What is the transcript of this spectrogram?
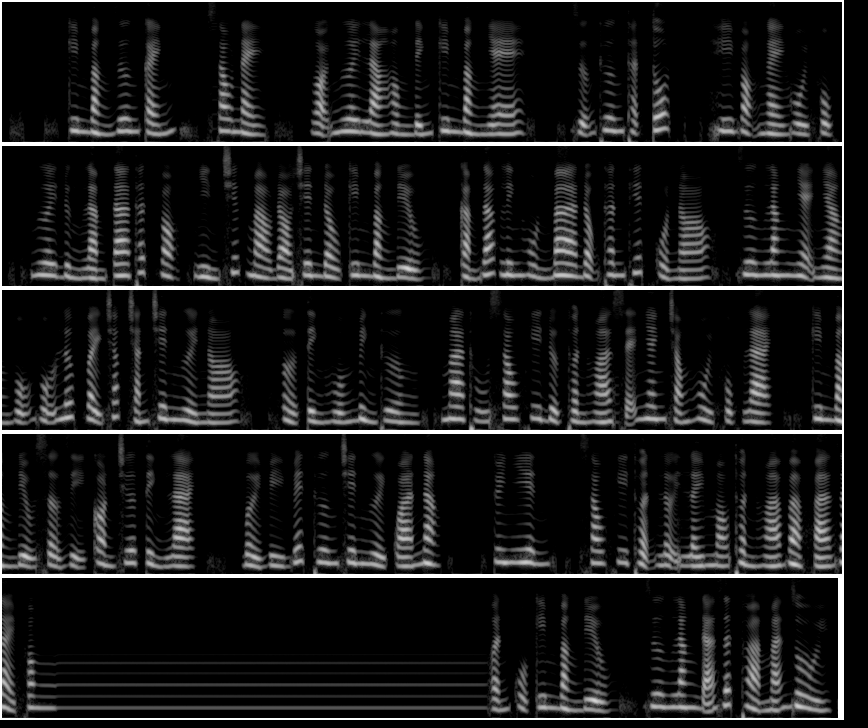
Kim bằng dương cánh, sau này, gọi ngươi là Hồng Đính Kim bằng nhé. Dưỡng thương thật tốt, hy vọng ngày hồi phục, ngươi đừng làm ta thất vọng. Nhìn chiếc màu đỏ trên đầu Kim bằng điều, Cảm giác linh hồn ba động thân thiết của nó, Dương Lăng nhẹ nhàng vỗ vỗ lớp vảy chắc chắn trên người nó. Ở tình huống bình thường, ma thú sau khi được thuần hóa sẽ nhanh chóng hồi phục lại. Kim bằng điều sở dĩ còn chưa tỉnh lại, bởi vì vết thương trên người quá nặng. Tuy nhiên, sau khi thuận lợi lấy máu thuần hóa và phá giải phong ấn của Kim bằng điều, Dương Lăng đã rất thỏa mãn rồi.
